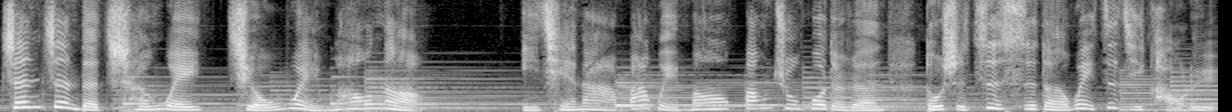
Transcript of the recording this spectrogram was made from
真正的成为九尾猫呢。以前啊，八尾猫帮助过的人都是自私的，为自己考虑。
